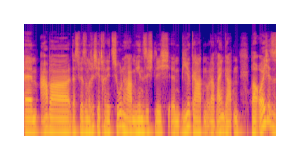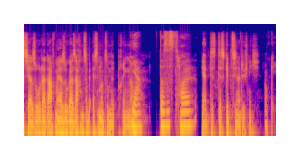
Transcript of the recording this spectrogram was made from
Ähm, aber dass wir so eine richtige Tradition haben hinsichtlich ähm, Biergarten oder Weingarten. Bei euch ist es ja so, da darf man ja sogar Sachen zum Essen und so mitbringen. Ne? Ja, das ist toll. Ja, das, das gibt's hier natürlich nicht. Okay.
